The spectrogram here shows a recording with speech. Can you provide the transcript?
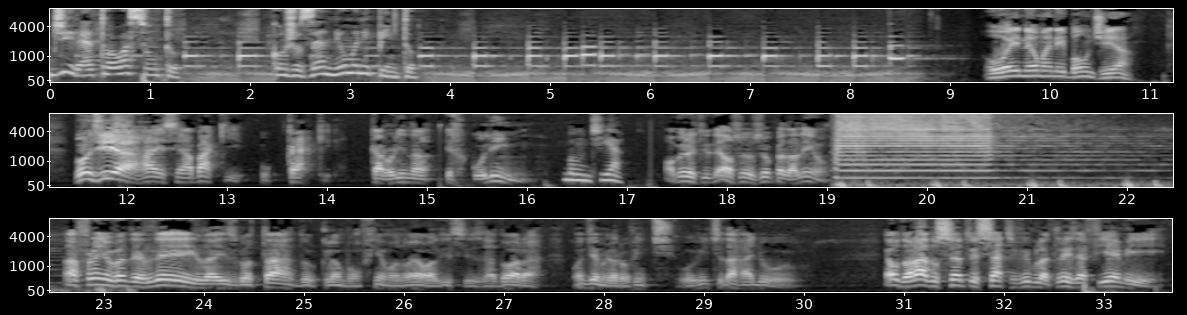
Direto ao assunto, com José Neumann e Pinto. Oi, Neumani, bom dia. Bom dia, Raíssen Abac, o craque. Carolina Ercolim. Bom dia. Almirante Nelson, o seu pedalinho. Afrânio Vanderlei, Laís Gotardo, Clã Bonfim, Manuel, Alice Isadora. Bom dia, melhor ouvinte. O ouvinte da rádio Eldorado 107,3 FM.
